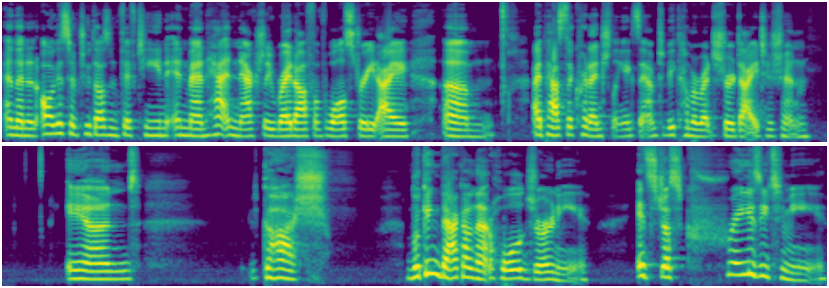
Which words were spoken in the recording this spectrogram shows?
And then in August of 2015 in Manhattan, actually right off of Wall Street, I um, I passed the credentialing exam to become a registered dietitian. And gosh looking back on that whole journey, it's just crazy to me.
